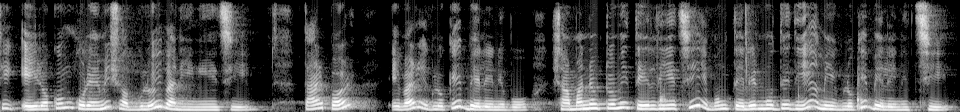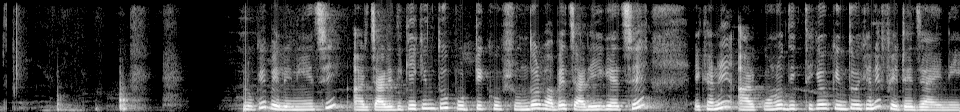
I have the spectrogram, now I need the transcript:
ঠিক এই রকম করে আমি সবগুলোই বানিয়ে নিয়েছি। তারপর এবার এগুলোকে বেলে নেব। সামান্য একটু আমি তেল দিয়েছি এবং তেলের মধ্যে দিয়ে আমি এগুলোকে বেলে নিচ্ছি। এগুলোকে বেলে নিয়েছি আর চারিদিকে কিন্তু পুরটি খুব সুন্দরভাবে চারিয়ে গেছে। এখানে আর কোনো দিক থেকেও কিন্তু এখানে ফেটে যায়নি।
